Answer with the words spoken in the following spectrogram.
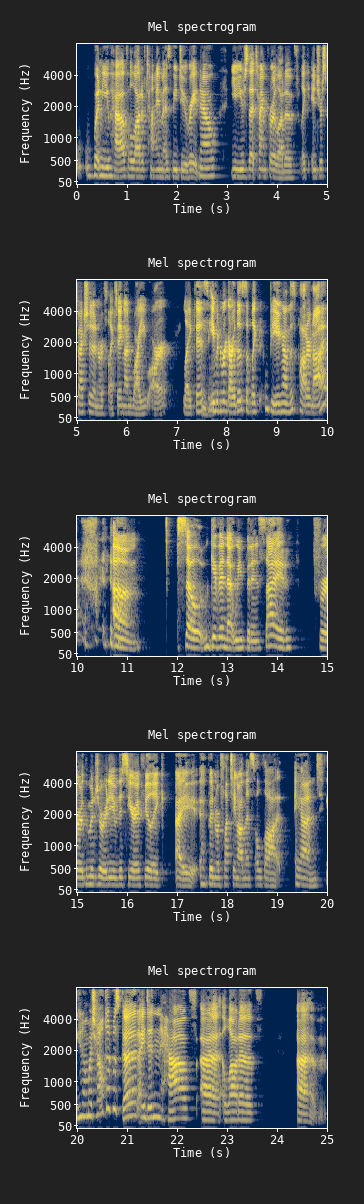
when you have a lot of time, as we do right now, you use that time for a lot of like introspection and reflecting on why you are like this, Mhm. even regardless of like being on this pot or not. um, so, given that we've been inside for the majority of this year, I feel like I have been reflecting on this a lot. And, you know, my childhood was good. I didn't have uh, a lot of um,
